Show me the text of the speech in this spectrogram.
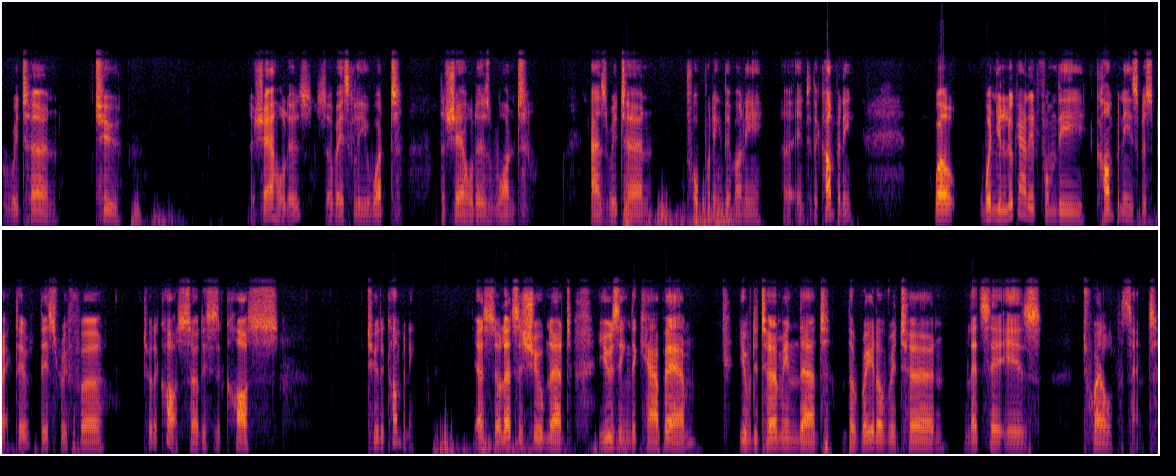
return to the shareholders, so basically what the shareholders want as return for putting their money uh, into the company, well, when you look at it from the company's perspective, this refer to the cost. So this is a cost to the company. Yes, so let's assume that using the CAPM, you've determined that the rate of return, let's say, is 12%.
